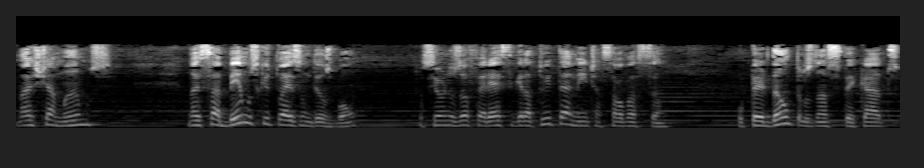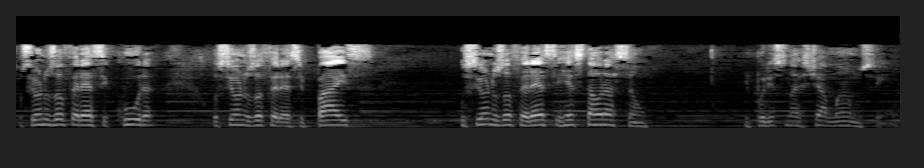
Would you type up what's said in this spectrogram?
Nós te amamos. Nós sabemos que tu és um Deus bom. O Senhor nos oferece gratuitamente a salvação, o perdão pelos nossos pecados. O Senhor nos oferece cura, o Senhor nos oferece paz, o Senhor nos oferece restauração. E por isso nós te amamos, Senhor.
